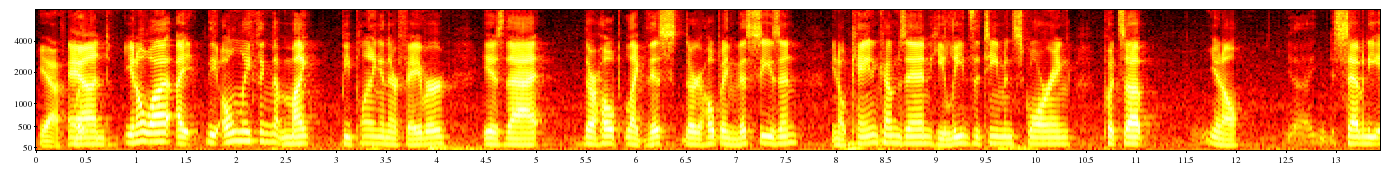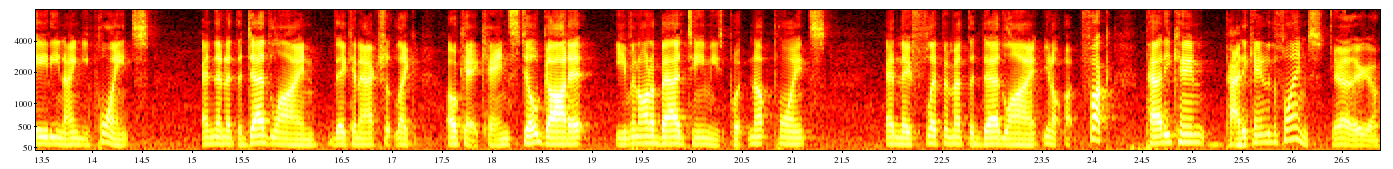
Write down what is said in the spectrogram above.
Yeah, but- And you know what? I the only thing that might be playing in their favor is that they're hope like this. They're hoping this season. You know, Kane comes in, he leads the team in scoring, puts up, you know, uh, 70, 80, 90 points, and then at the deadline they can actually like, okay, Kane still got it, even on a bad team, he's putting up points, and they flip him at the deadline. You know, uh, fuck, Patty Kane, Patty Kane to the Flames. yeah, there you go.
